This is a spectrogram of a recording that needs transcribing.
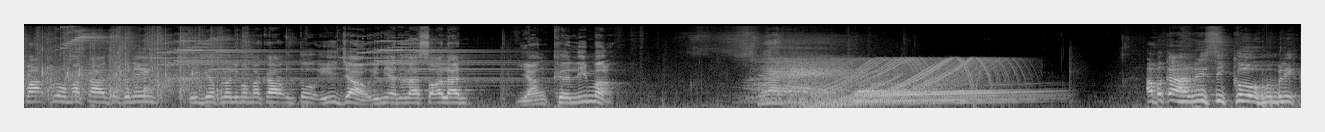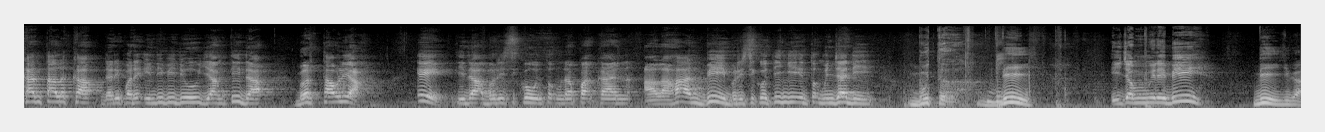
40 markah untuk kuning, 35 markah untuk hijau. Ini adalah soalan yang kelima. Apakah risiko membeli kanta lekap daripada individu yang tidak bertauliah? A. Tidak berisiko untuk mendapatkan alahan. B. Berisiko tinggi untuk menjadi buta. B. Hijau memilih B. B juga.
